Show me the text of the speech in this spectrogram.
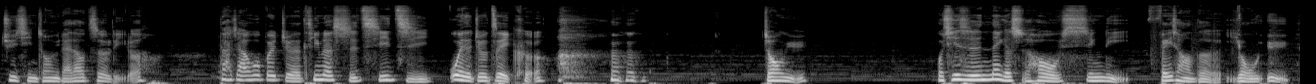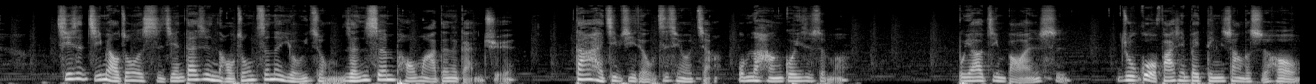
剧情终于来到这里了。大家会不会觉得听了十七集，为的就这一刻？终于，我其实那个时候心里非常的犹豫。其实几秒钟的时间，但是脑中真的有一种人生跑马灯的感觉。大家还记不记得我之前有讲，我们的行规是什么？不要进保安室。如果发现被盯上的时候，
